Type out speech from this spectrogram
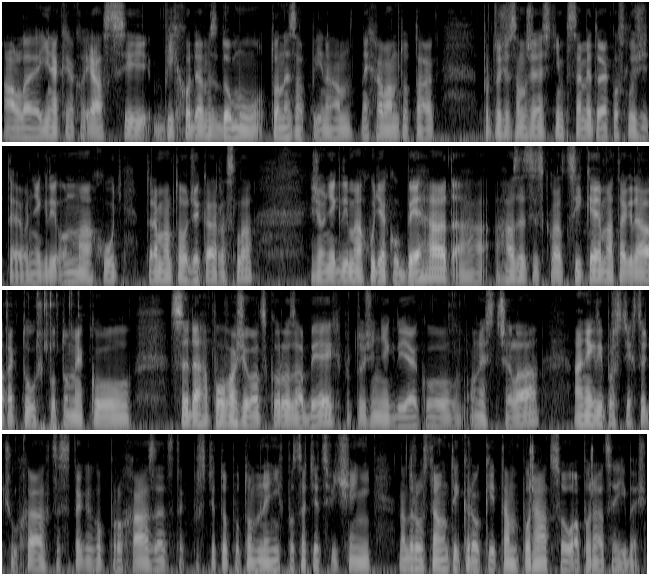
ale jinak jako já si východem z domu to nezapínám, nechávám to tak, protože samozřejmě s tím psem je to jako složité, jo? někdy on má chuť, teda mám toho Jacka Russella, že on někdy má chuť jako běhat a házet si s klacíkem a tak dále, tak to už potom jako se dá považovat skoro za běh, protože někdy jako on je střela a někdy prostě chce čuchat, chce se tak jako procházet, tak prostě to potom není v podstatě cvičení. Na druhou stranu ty kroky tam pořád jsou a pořád se hýbeš.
